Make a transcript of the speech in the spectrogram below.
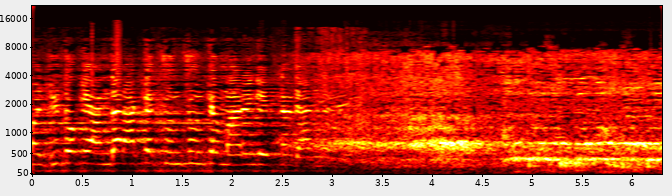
मस्जिदों के अंदर आके चुन चुन के मारेंगे इतना ध्यान में। रखो।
